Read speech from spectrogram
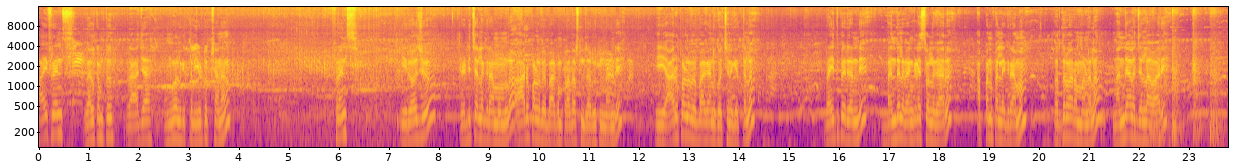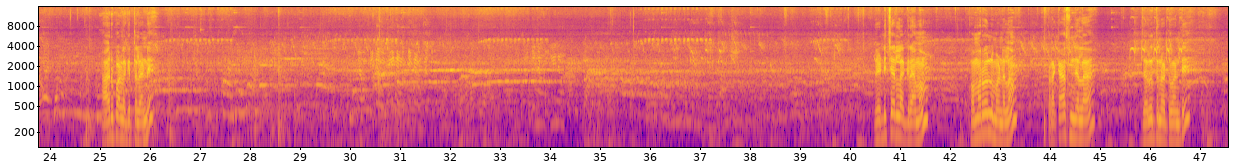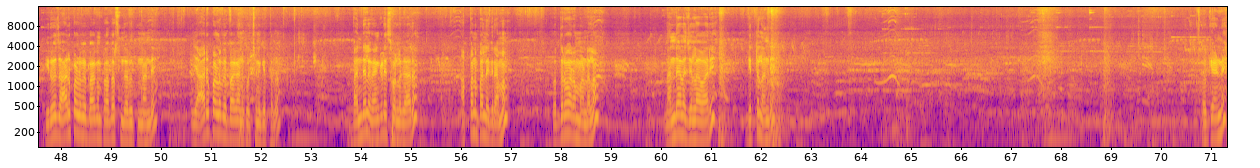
Hi friends welcome to Raja Ongole గిత్తల YouTube channel friends ఈరోజు రెడ్డిచెర్ల గ్రామంలో ఆరుపళ్ళ విభాగం ప్రదర్శన జరుగుతుందండి. ఈ ఆరుపళ్ళ విభాగానికి వచ్చిన గిత్తలు రైతు పేరు అండి బందెల వెంకటేశ్వర్లు గారు అప్పనపల్లి గ్రామం రుద్రవరం మండలం నంద్యాల జిల్లా వారి ఆరుపళ్ళ గిత్తలండి. రెడ్డిచెర్ల గ్రామం కొమరోలు మండలం ప్రకాశం జిల్లా జరుగుతున్నటువంటి ఈరోజు ఆరుపళ్ళ విభాగం ప్రదర్శన జరుగుతుందండి. ఈ ఆరుపళ్ళ విభాగానికి వచ్చిన గిత్తలు బందెల వెంకటేశ్వర్లు గారు అప్పనపల్లి గ్రామం రుద్రవరం మండలం నంద్యాల జిల్లా వారి గిత్తలండి ఓకే అండి.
